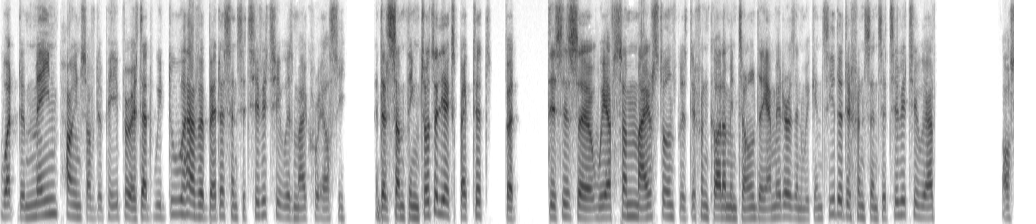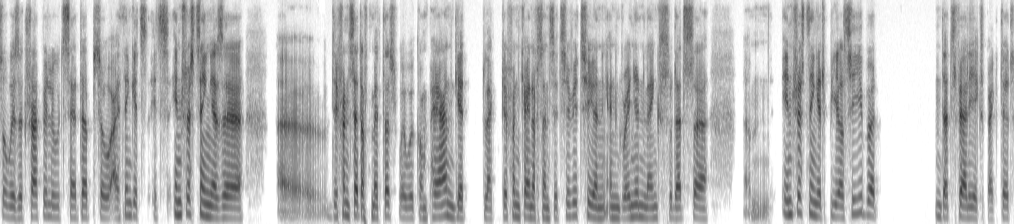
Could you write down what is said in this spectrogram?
what the main points of the paper is that we do have a better sensitivity with micro LC. And that's something totally expected, but this is, uh, we have some milestones with different column internal diameters and we can see the different sensitivity we have also with a trap-elute setup. So I think it's it's interesting as a, a, different set of methods where we compare and get like different kind of sensitivity and, and grain length. So that's uh, um, interesting HPLC, but that's fairly expected.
